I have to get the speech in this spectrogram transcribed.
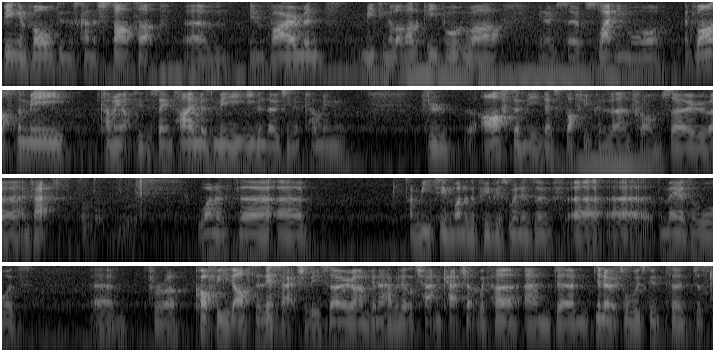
being involved in this kind of startup um, environment, meeting a lot of other people who are, you know, so slightly more advanced than me, coming up through the same time as me, even those, you know, coming through after me, there's stuff you can learn from. So, uh, in fact, one of the, uh, I'm meeting one of the previous winners of uh, uh, the Mayor's Awards um, for a coffee after this actually. So I'm going to have a little chat and catch up with her. And um, you know, it's always good to just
